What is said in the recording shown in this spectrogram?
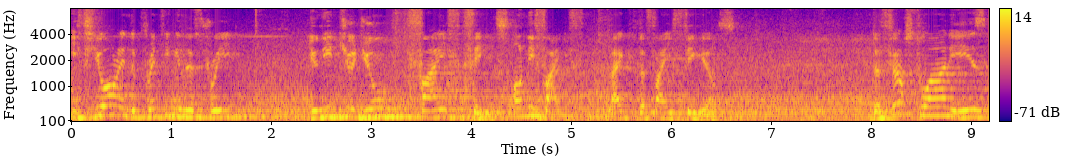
If you are in the printing industry, you need to do five things, only five, like the five fingers. The first one is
